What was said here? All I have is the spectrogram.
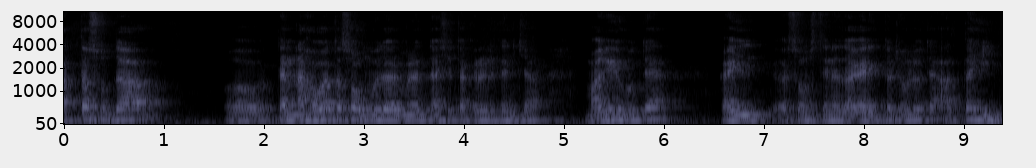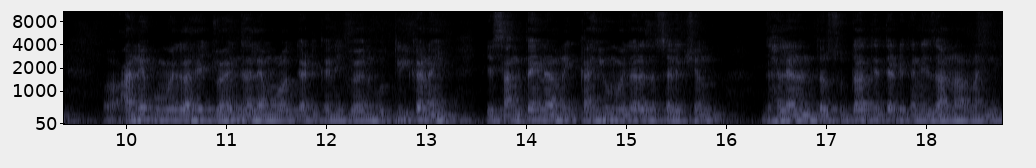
आत्तासुद्धा त्यांना हवा तसा उमेदवार मिळत नाही अशी तक्रारी त्यांच्या मागे होत्या. काही संस्थेनं जागा रिक्त ठेवल्या होत्या. आत्ताही अनेक उमेदवार हे जॉईन झाल्यामुळं त्या ठिकाणी जॉईन होतील का नाही हे सांगता येणार नाही. काही उमेदवाराचं सिलेक्शन झाल्यानंतर सुद्धा ते त्या ठिकाणी जाणार नाहीत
